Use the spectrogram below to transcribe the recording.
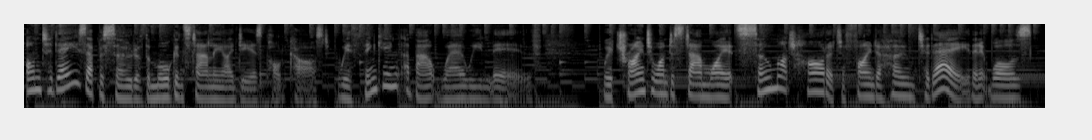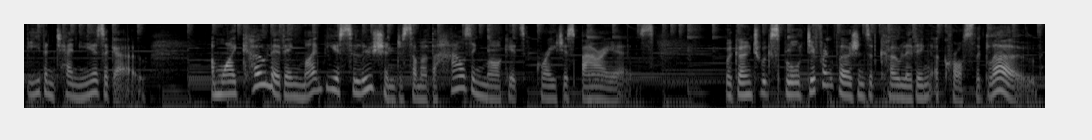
On today's episode of the Morgan Stanley Ideas podcast, we're thinking about where we live. We're trying to understand why it's so much harder to find a home today than it was even 10 years ago, and why co living might be a solution to some of the housing market's greatest barriers. We're going to explore different versions of co living across the globe,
